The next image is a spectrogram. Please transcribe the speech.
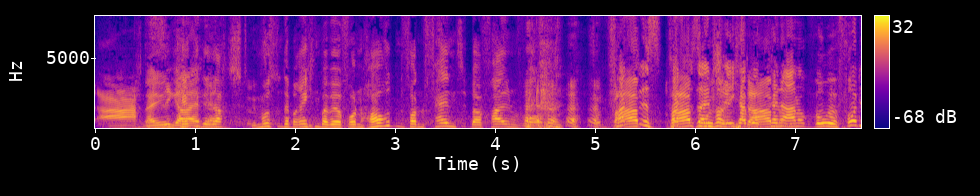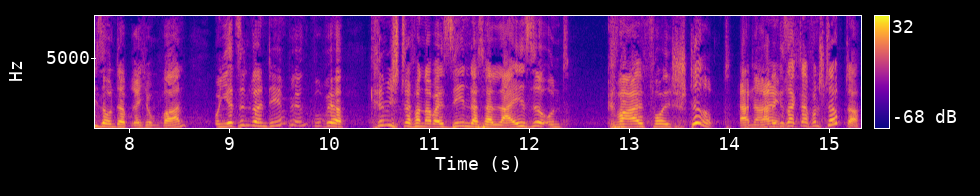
Ach, das Nein, ist ich egal. hätte gesagt, wir mussten unterbrechen, weil wir von Horden von Fans überfallen wurden. Fakt Bar- ist, Fakt ist einfach, ich habe keine. Ahnung, wo wir vor dieser Unterbrechung waren. Und jetzt sind wir an dem Punkt, wo wir Krimi-Stefan dabei sehen, dass er leise und qualvoll stirbt. Er hat Nein. gerade gesagt, davon stirbt er.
